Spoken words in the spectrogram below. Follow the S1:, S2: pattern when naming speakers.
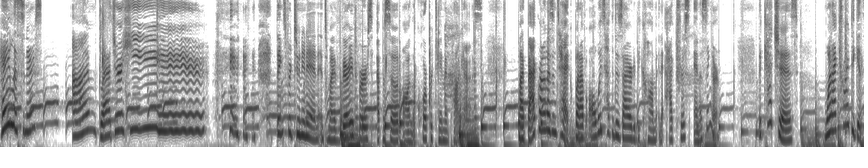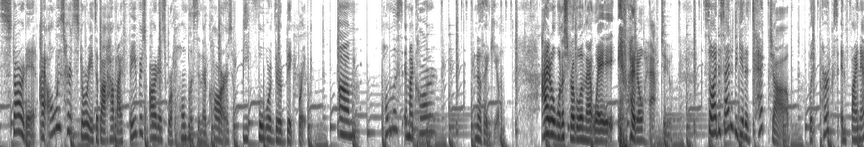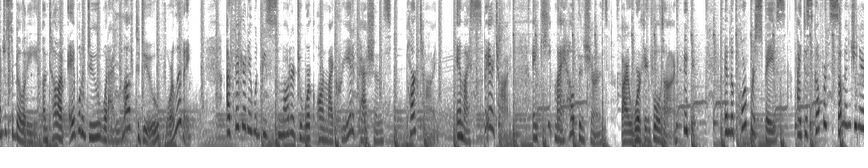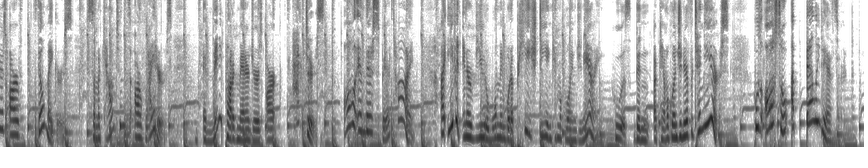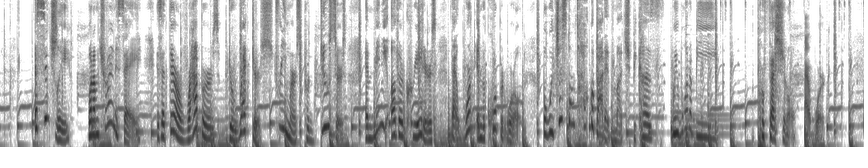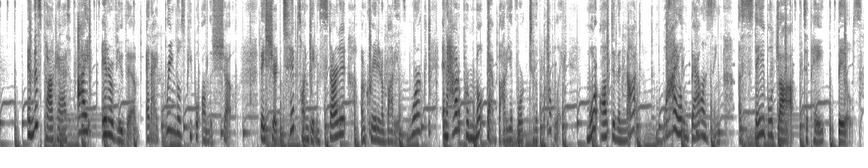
S1: Hey, listeners. I'm glad you're here. Thanks for tuning in into my very first episode on the Corporatainment podcast. My background is in tech, but I've always had the desire to become an actress and a singer. The catch is, when I tried to get started, I always heard stories about how my favorite artists were homeless in their cars before their big break. Um, homeless in my car? No, thank you. I don't want to struggle in that way if I don't have to. So I decided to get a tech job with perks and financial stability until I'm able to do what I love to do for a living. I figured it would be smarter to work on my creative passions part time in my spare time and keep my health insurance by working full time. in the corporate space, I discovered some engineers are filmmakers, some accountants are writers, and many product managers are actors, all in their spare time. I even interviewed a woman with a PhD in chemical engineering who has been a chemical engineer for 10 years, who's also a belly dancer. Essentially, what I'm trying to say is that there are rappers, directors, streamers, producers, and many other creators that work in the corporate world, but we just don't talk about it much because we want to be professional at work. In this podcast, I interview them and I bring those people on the show. They share tips on getting started, on creating a body of work, and how to promote that body of work to the public. More often than not, while balancing a stable job to pay the bills.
